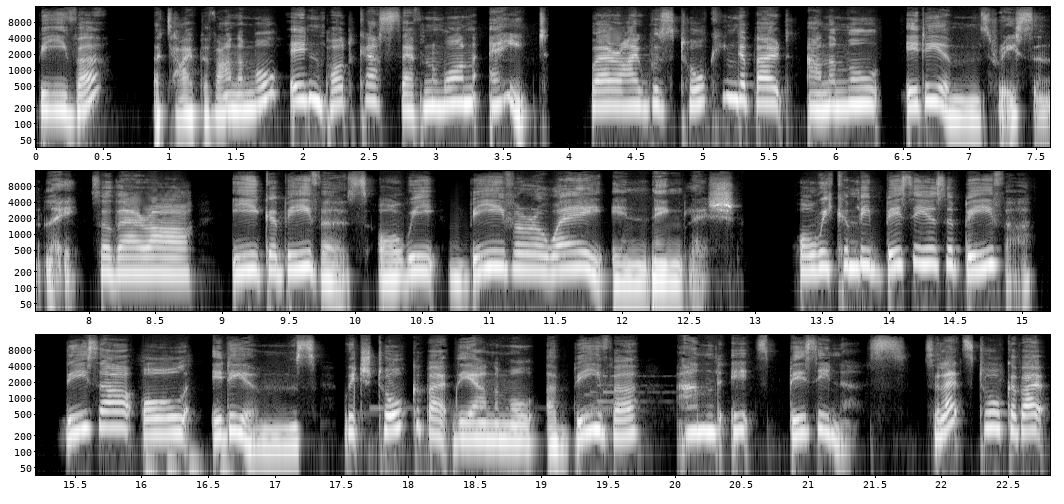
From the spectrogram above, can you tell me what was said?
beaver, a type of animal, in podcast 718, where I was talking about animal idioms recently. So there are eager beavers, or we beaver away in English, or we can be busy as a beaver. These are all idioms which talk about the animal a beaver and its busyness. So let's talk about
